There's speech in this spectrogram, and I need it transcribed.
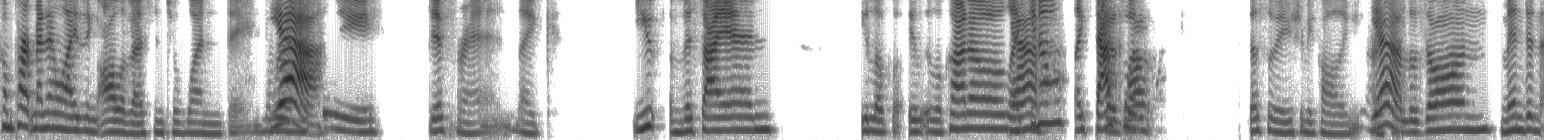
compartmentalizing all of us into one thing. We're yeah. really different. Like you Visayan, Ilocano, like yeah. you know, like that's Luzon. what that's what you should be calling. Yeah, Luzon, Minden,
